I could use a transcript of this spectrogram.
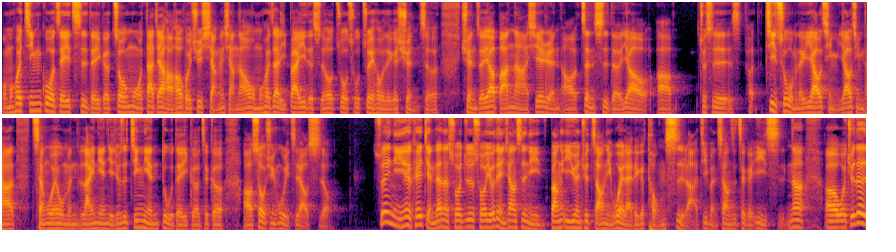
我们会经过这一次的一个周末，大家好好回去想一想，然后我们会在礼拜一的时候做出最后的一个选择，选择要把哪些人，然后正式的要啊。就是呃，寄出我们的一个邀请，邀请他成为我们来年，也就是今年度的一个这个呃受训物理治疗师哦。所以你也可以简单的说，就是说有点像是你帮医院去找你未来的一个同事啦，基本上是这个意思。那呃，我觉得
